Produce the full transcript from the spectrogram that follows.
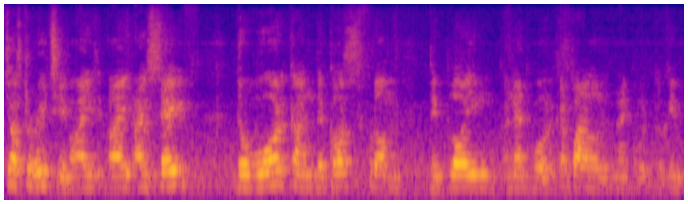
just to reach him, I, I, I save the work and the cost from deploying a network, a parallel network to him.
